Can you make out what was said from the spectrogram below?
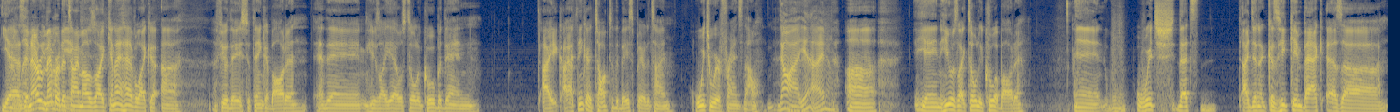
Yes, or and I remember the time I was like, "Can I have like a uh, a few days to think about it?" And then he's like, "Yeah, it was totally cool." But then I I think I talked to the bass player at the time, which we're friends now, No, I, yeah, I know. uh, and he was like totally cool about it, and which that's I didn't because he came back as a.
